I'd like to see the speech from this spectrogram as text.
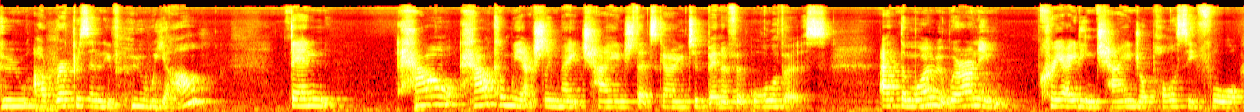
who are representative of who we are, then how how can we actually make change that's going to benefit all of us? At the moment, we're only creating change or policy for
